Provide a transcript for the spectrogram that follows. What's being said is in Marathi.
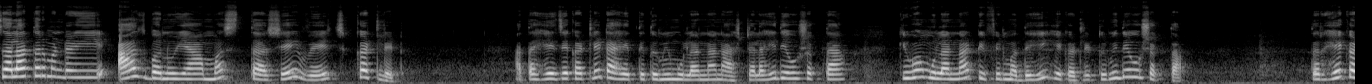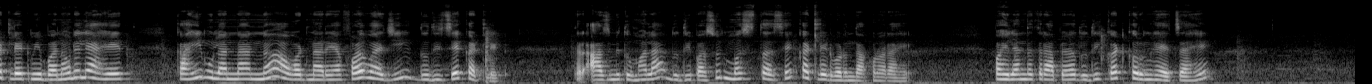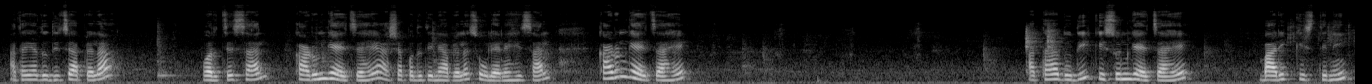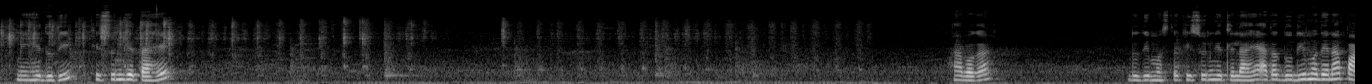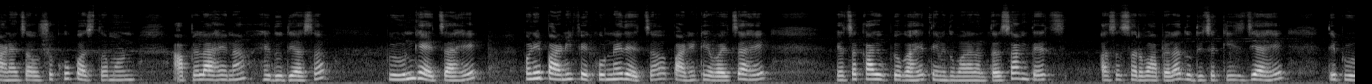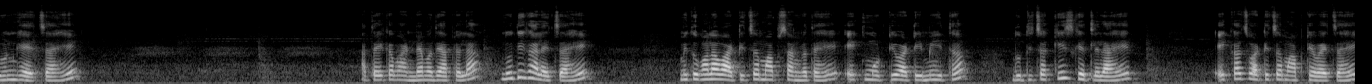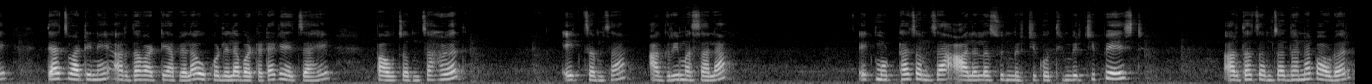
चला तर मंडळी आज बनवूया मस्त असे व्हेज कटलेट. आता हे जे कटलेट आहेत ते तुम्ही मुलांना नाश्त्यालाही देऊ शकता किंवा मुलांना टिफिनमध्येही हे कटलेट तुम्ही देऊ शकता. तर हे कटलेट मी बनवलेले आहेत. काही मुलांना न आवडणाऱ्या फळभाजी दुधीचे कटलेट. तर आज मी तुम्हाला दुधीपासून मस्त असे कटलेट बनवून दाखवणार आहे. पहिल्यांदा तर आपल्याला दुधी कट करून घ्यायचं आहे. आता या दुधीचे आपल्याला वरचे साल काढून घ्यायचं आहे. अशा पद्धतीने आपल्याला सोल्याने हे साल काढून घ्यायचं आहे. आता हा दुधी किसून घ्यायचा आहे. बारीक किस्तीने मी हे दुधी किसून घेत आहे. हा बघा. दुधी मस्त किसून घेतलेलं आहे. आता दुधीमध्ये ना पाण्याचं अंश खूप असतं म्हणून आपल्याला आहे ना हे दुधी असं पिळून घ्यायचं आहे. पण हे पाणी फेकून नाही द्यायचं पाणी ठेवायचं आहे. याचा काय उपयोग आहे ते मी तुम्हाला नंतर सांगतेच. असं सर्व आपल्याला दुधीचं किस जे आहे ते पिळून घ्यायचं आहे. आता एका भांड्यामध्ये आपल्याला दुधी घालायचं आहे. मी तुम्हाला वाटीचं माप सांगत आहे. एक मोठी वाटी मी इथं दुधीचा किस घेतलेला आहे. एकाच वाटीचं माप ठेवायचं आहे. त्याच वाटीने अर्धा वाटी आपल्याला उकडलेला बटाटा घ्यायचा आहे. पाव चमचा हळद एक चमचा आगरी मसाला एक मोठा चमचा आलं लसूण मिरची कोथिंबीरची पेस्ट अर्धा चमचा धना पावडर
